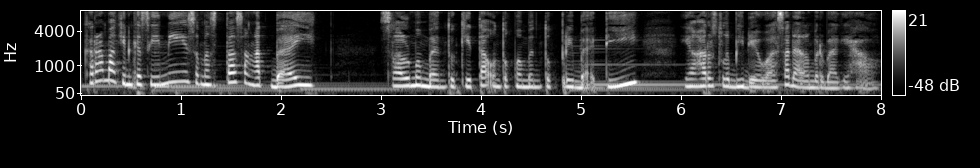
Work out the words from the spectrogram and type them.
Karena makin ke sini semesta sangat baik, selalu membantu kita untuk membentuk pribadi yang harus lebih dewasa dalam berbagai hal.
